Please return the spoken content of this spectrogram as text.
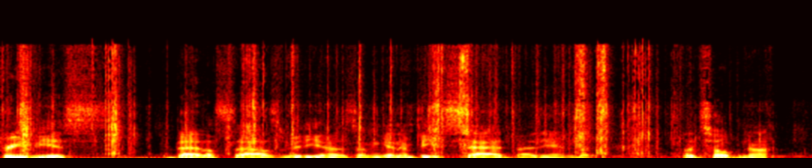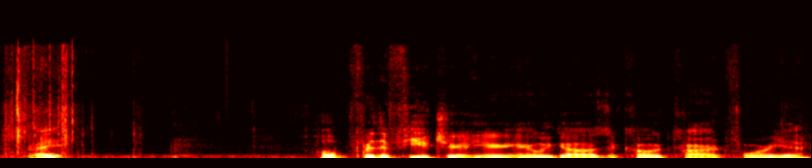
previous Battle Styles videos, I'm going to be sad by the end. But let's hope not, right? Hope for the future here. Here we go as a code card for you.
